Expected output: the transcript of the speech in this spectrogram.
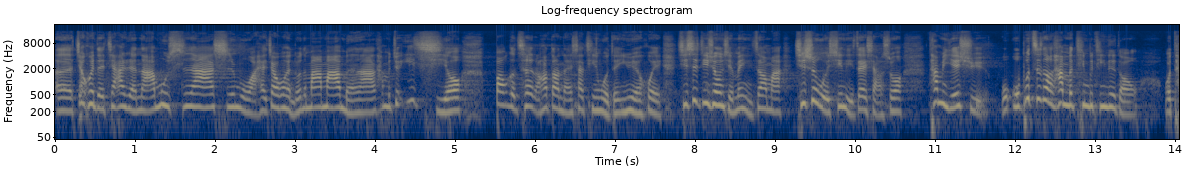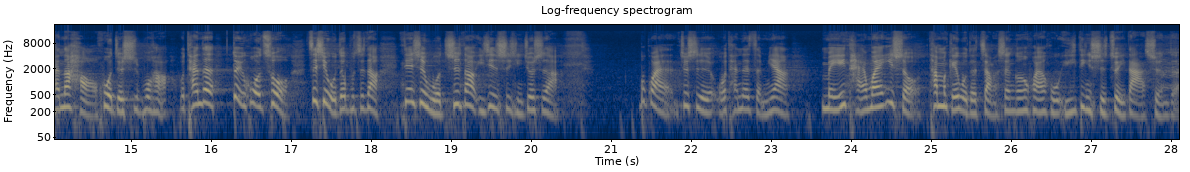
呃，教会的家人啊、牧师啊、师母啊，还教会很多的妈妈们啊，他们就一起哦，包个车，然后到南下听我的音乐会。其实弟兄姐妹，你知道吗？其实我心里在想说，他们也许我我不知道他们听不听得懂我弹的好或者是不好，我弹的对或错，这些我都不知道。但是我知道一件事情，就是啊，不管就是我弹的怎么样。每一台湾一首，他们给我的掌声跟欢呼一定是最大声的。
